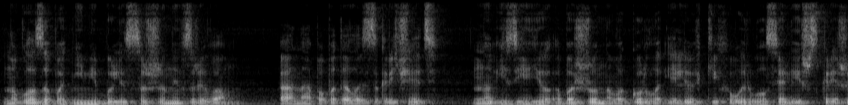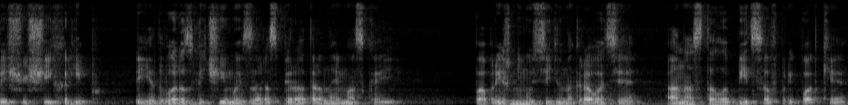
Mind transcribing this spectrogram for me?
но глаза под ними были сожжены взрывом. Она попыталась закричать, но из ее обожженного горла и легких вырвался лишь скрежещущий хрип, едва различимый за респираторной маской. По-прежнему сидя на кровати, она стала биться в припадке,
